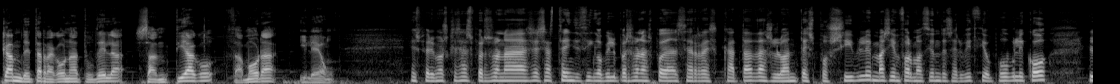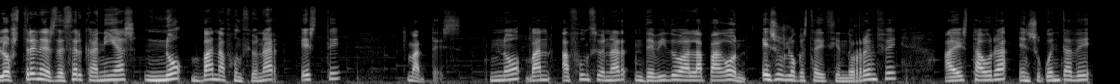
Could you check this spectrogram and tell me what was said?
Camp de Tarragona, Tudela, Santiago, Zamora y León. Esperemos que esas personas, esas 35.000 personas puedan ser rescatadas lo antes posible. Más información de servicio público. Los trenes de cercanías no van a funcionar este martes. No van a funcionar debido al apagón. Eso es lo que está diciendo Renfe a esta hora en su cuenta de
